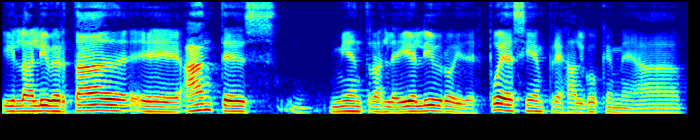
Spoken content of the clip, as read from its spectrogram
Y la libertad eh, antes, mientras leí el libro y después, siempre es algo que me ha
